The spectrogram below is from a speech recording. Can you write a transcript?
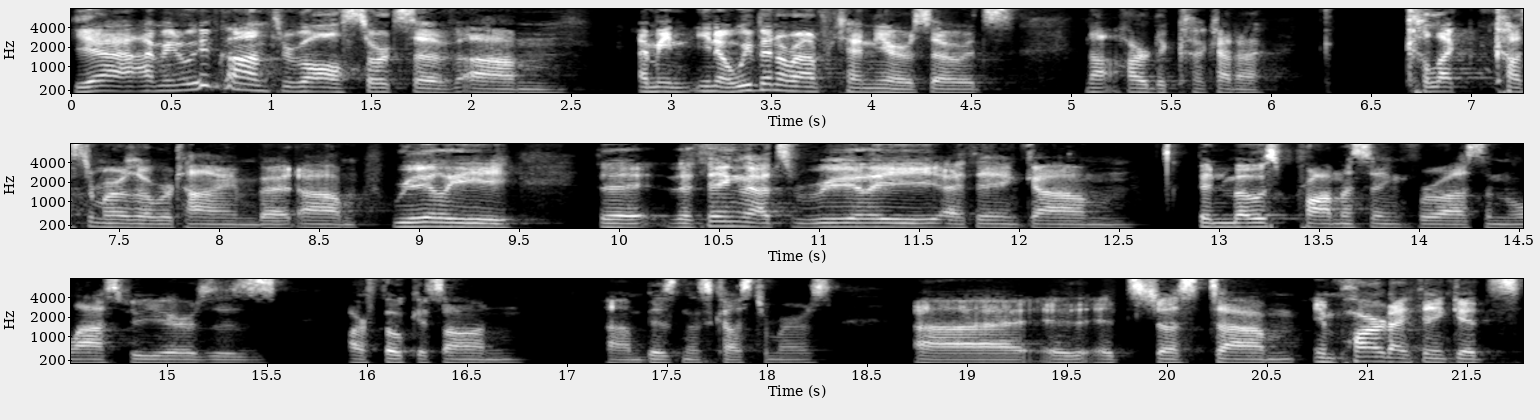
Yeah, I mean, we've gone through all sorts of. Um, I mean, you know, we've been around for ten years, so it's not hard to c- kind of collect customers over time. But um, really, the the thing that's really I think um, been most promising for us in the last few years is our focus on um, business customers. Uh, it, it's just um, in part I think it's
